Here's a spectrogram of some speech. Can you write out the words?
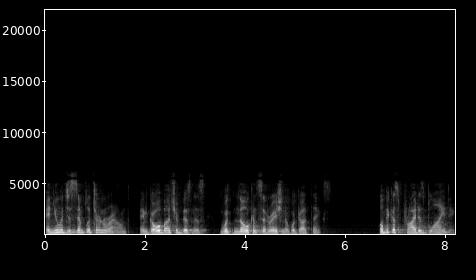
and you would just simply turn around and go about your business with no consideration of what God thinks? Well, because pride is blinding.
